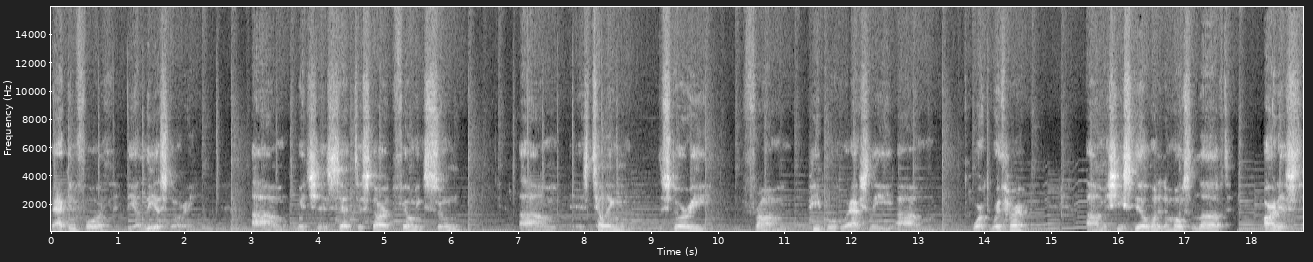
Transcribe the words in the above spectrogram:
Back and Forth, the Aaliyah story, um, which is set to start filming soon. Um, it's telling the story from people who actually um, worked with her. Um, and she's still one of the most loved artists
